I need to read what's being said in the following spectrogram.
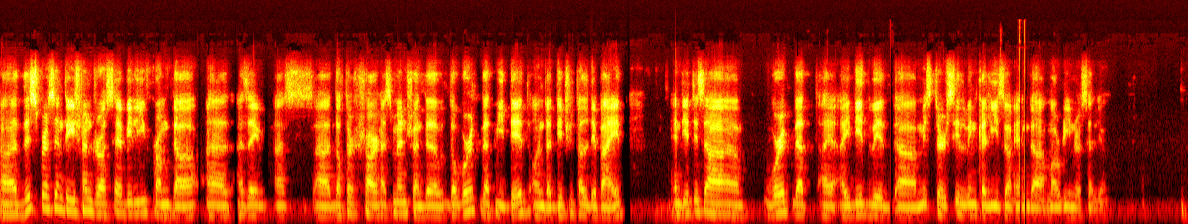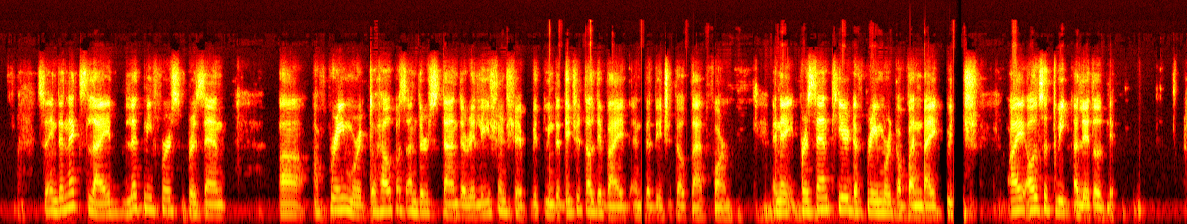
Uh, this presentation draws heavily from the, uh, as, I, as uh, Dr. Shar has mentioned, the, the work that we did on the digital divide. And it is a work that I, I did with uh, Mr. Sylwyn Calizo and uh, Maureen Rosellon. So in the next slide, let me first present uh, a framework to help us understand the relationship between the digital divide and the digital platform. And I present here the framework of Van Dijk, which I also tweak a little bit.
